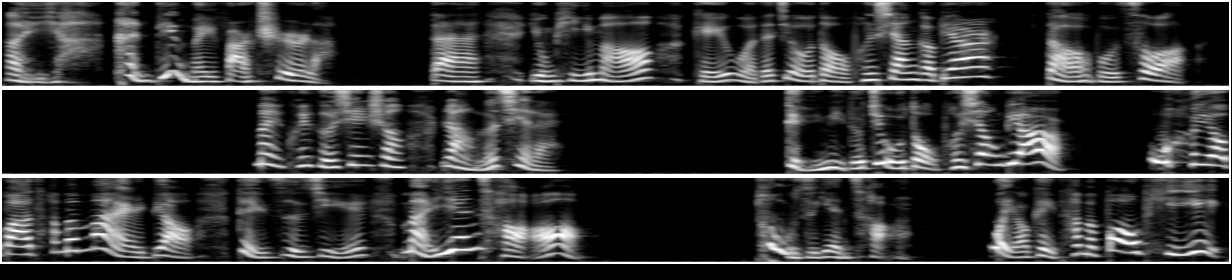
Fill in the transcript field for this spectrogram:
哎呀，肯定没法吃了。但用皮毛给我的旧斗篷镶个边儿，倒不错。麦奎格先生嚷了起来：“给你的旧斗篷镶边儿，我要把它们卖掉，给自己买烟草。兔子烟草，我要给他们剥皮，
